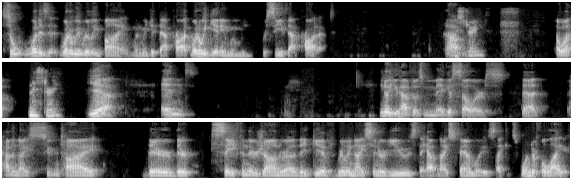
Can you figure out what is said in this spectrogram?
so, what is it? What are we really buying when we get that product? What are we getting when we receive that product? Um, Mystery. A what? Mystery. Yeah, and you know, you have those mega sellers that have a nice suit and tie. They're they're safe in their genre. They give really nice interviews. They have nice families. Like it's wonderful life.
